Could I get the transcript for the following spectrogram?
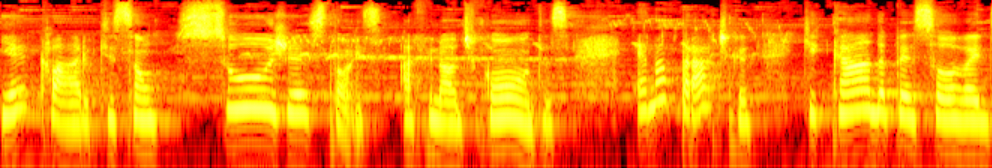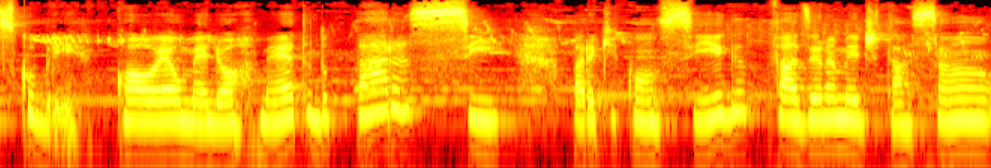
e é claro que são sugestões, afinal de contas, é na prática que cada pessoa vai descobrir qual é o melhor método para si, para que consiga fazer a meditação,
